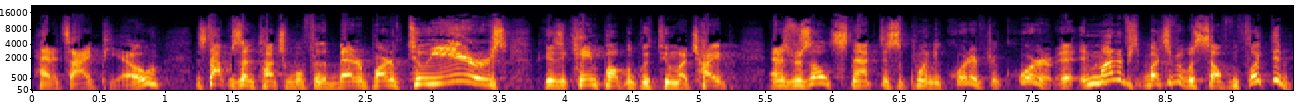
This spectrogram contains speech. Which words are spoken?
had its IPO? The stock was untouchable for the better part of two years because it came public with too much hype, and as a result, Snap disappointed quarter after quarter. And much of it was self inflicted.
